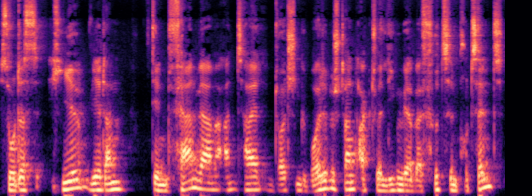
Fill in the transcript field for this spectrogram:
So dass hier wir dann den Fernwärmeanteil im deutschen Gebäudebestand, aktuell liegen wir bei 14 Prozent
